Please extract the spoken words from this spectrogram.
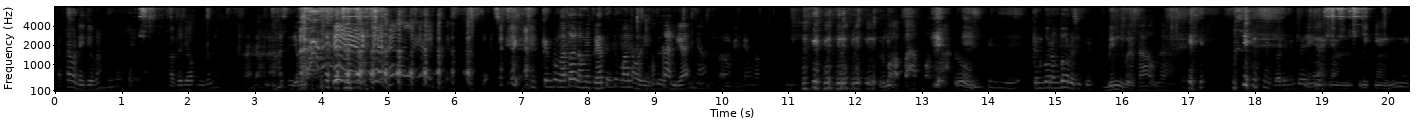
Gak tahu deh jawaban gue apa ya. Gak bisa jawab juga nih. amat dia jawab Kan gue gak tahu namanya Prihatin tuh mana waktu itu. bukan dianya kalau mau jawab lu mah gak apa-apa maklum Kan gue orang baru situ. bin juga udah tahu lah Badan itu ini ya. yang nicknya ini nih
